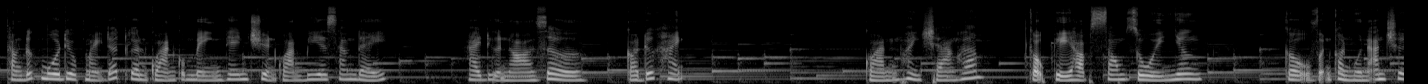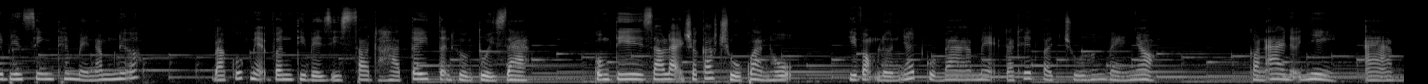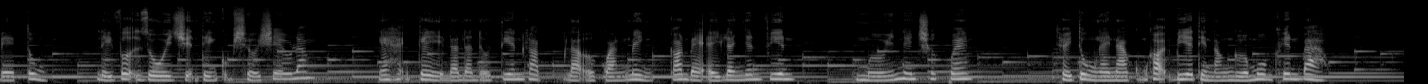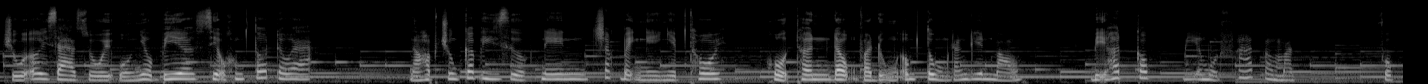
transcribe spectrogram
Thằng Đức mua được mảnh đất gần quán của mình nên chuyển quán bia sang đấy. Hai đứa nó giờ có Đức Hạnh. Quán hoành tráng lắm. Cậu kỳ học xong rồi nhưng cậu vẫn còn muốn ăn chơi biên sinh thêm mấy năm nữa. Bà Quốc mẹ Vân thì về gì sọt Hà Tây tận hưởng tuổi già. Công ty giao lại cho các chú quản hộ. Hy vọng lớn nhất của ba mẹ đặt hết vào chú Hưng bé nhỏ. Còn ai nữa nhỉ? À, bé Tùng. Lấy vợ rồi chuyện tình cũng chớ trêu lắm. Nghe Hạnh kể là lần đầu tiên gặp là ở quán mình, con bé ấy là nhân viên mới nên chưa quen. Thấy Tùng ngày nào cũng gọi bia thì nó ngứa mồm khuyên bảo. Chú ơi già rồi uống nhiều bia, rượu không tốt đâu ạ. À. Nó học trung cấp y dược nên chắc bệnh nghề nghiệp thôi. Khổ thân động và đụng ông Tùng đang điên máu. Bị hất cốc bia một phát vào mặt. Phục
